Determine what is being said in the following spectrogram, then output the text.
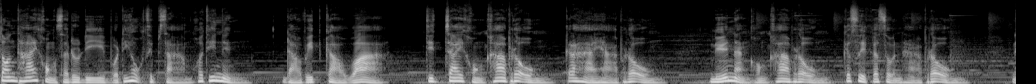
ตอนท้ายของสดุดีบทที่ 63 ข้อที่ 1 ดาวิดกล่าวว่า จิตใจของข้าพระองค์กระหายหาพระองค์ เนื้อหนังของข้าพระองค์กระสือกระสนหาพระองค์ ใน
